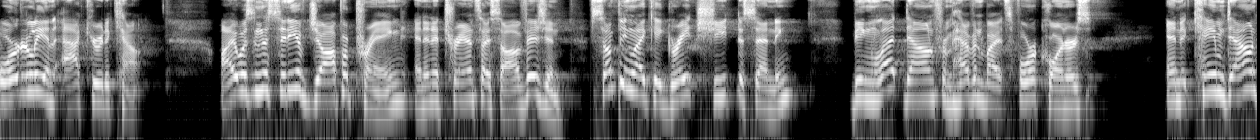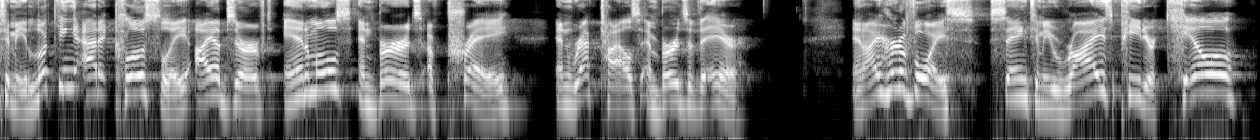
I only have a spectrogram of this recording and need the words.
orderly and accurate account. I was in the city of Joppa praying, and in a trance I saw a vision, something like a great sheet descending, being let down from heaven by its four corners, and it came down to me. Looking at it closely, I observed animals and birds of prey and reptiles and birds of the air. And I heard a voice saying to me, Rise, Peter, kill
